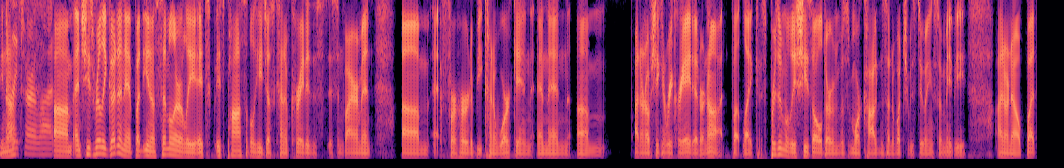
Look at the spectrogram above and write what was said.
I liked her a lot. Um, and she's really good in it, but you know, similarly, it's it's possible he just kind of created this this environment um, for her to be kind of work in, and then um, I don't know if she can recreate it or not, but like presumably she's older and was more cognizant of what she was doing, so maybe I don't know. But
